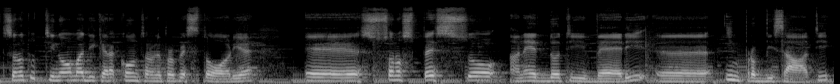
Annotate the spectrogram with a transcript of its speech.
sono tutti nomadi che raccontano le proprie storie e sono spesso aneddoti veri, eh, improvvisati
